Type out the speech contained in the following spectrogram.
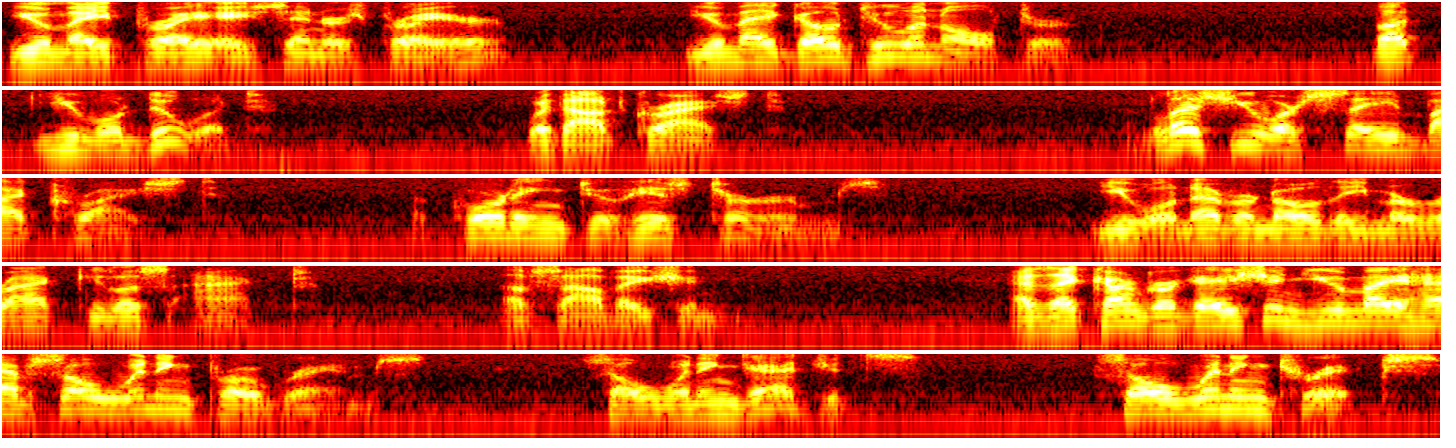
You may pray a sinner's prayer. You may go to an altar. But you will do it without Christ. Unless you are saved by Christ, according to his terms, you will never know the miraculous act of salvation. As a congregation, you may have soul winning programs, soul winning gadgets, soul winning tricks,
